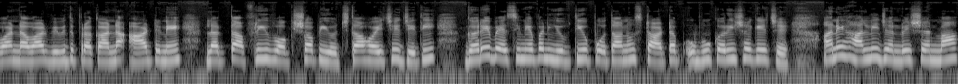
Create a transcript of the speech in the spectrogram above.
અવારનવાર વિવિધ પ્રકારના આર્ટને લગતા ફ્રી વર્કશોપ યોજતા હોય છે જેથી ઘરે બેસીને પણ યુવતીઓ પોતાનું સ્ટાર્ટઅપ ઊભું કરી શકે છે. અને હાલની જનરેશનમાં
